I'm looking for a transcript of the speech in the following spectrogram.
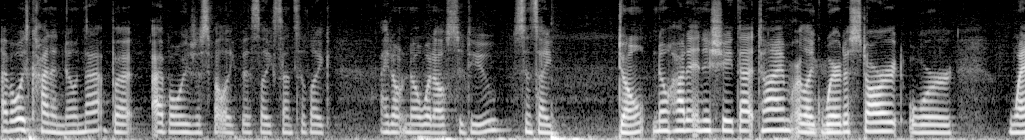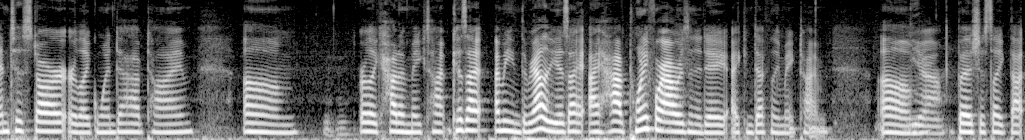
I've always kind of known that, but I've always just felt like this like sense of like I don't know what else to do since I don't know how to initiate that time or like Mhm. where to start or when to start or like when to have time. Um or like how to make time because I I mean the reality is I I have 24 hours in a day. I can definitely make time. Um yeah. but it's just like that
